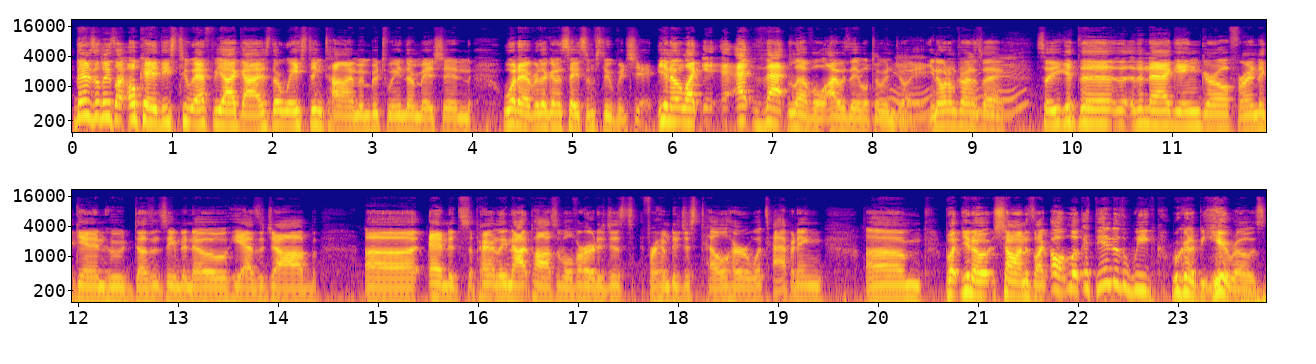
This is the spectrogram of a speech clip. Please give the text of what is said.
there's at least like, okay, these two FBI guys, they're wasting time in between their mission. Whatever, they're gonna say some stupid shit. You know, like at that level, I was able to enjoy it. You know what I'm trying to say? Mhm. So you get the, the the nagging girlfriend again, who doesn't seem to know he has a job, uh, and it's apparently not possible for her to just for him to just tell her what's happening. Um, but you know, Shawn is like, "Oh, look, at the end of the week, we're gonna be heroes,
